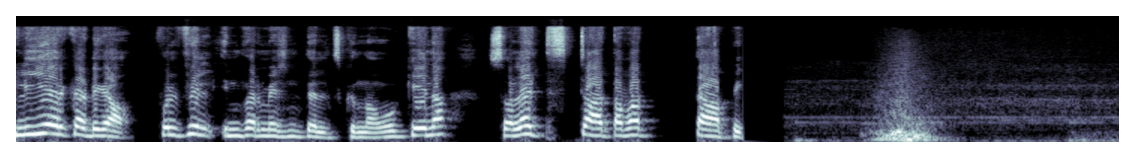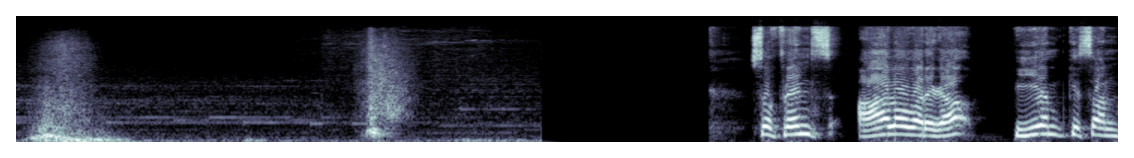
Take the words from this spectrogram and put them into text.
క్లియర్ కట్గా ఫుల్ఫిల్ ఇన్ఫర్మేషన్ తెలుసుకుందాం. ఓకేనా? So let start our topic. So friends all ఓవర్గా పిఎం కిసాన్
